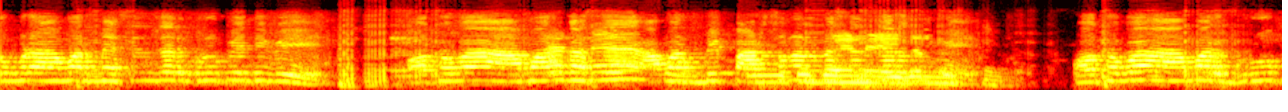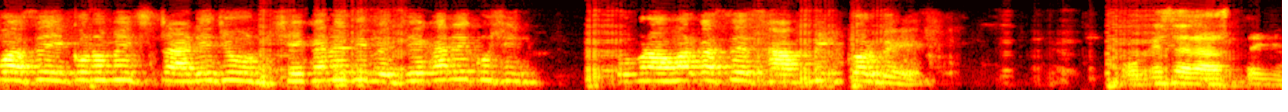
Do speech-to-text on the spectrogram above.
তোমরা আমার মেসেঞ্জার গ্রুপে দিবে অথবা আমার কাছে ম্যাম, আমার পার্সোনাল মেসেঞ্জার দিবে অথবা আমার গ্রুপ আছে ইকোনমিক স্টাডি জোন সেখানে দিবে যেখানে খুশি তোমরা আমার কাছে সাবমিট করবে। ওকে স্যার আজ থেকে।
